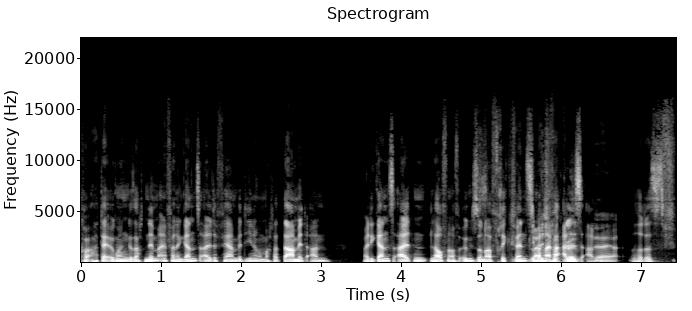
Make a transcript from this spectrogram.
hat er irgendwann gesagt, nimm einfach eine ganz alte Fernbedienung und mach das damit an. Weil die ganz alten laufen auf irgendeiner so einer Frequenz, die machen einfach alles an. Ja, ja. Also das, ist-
